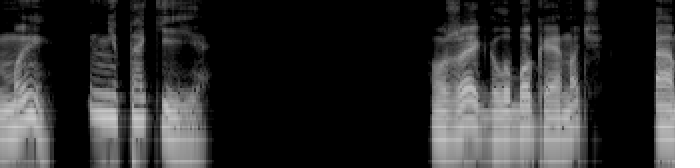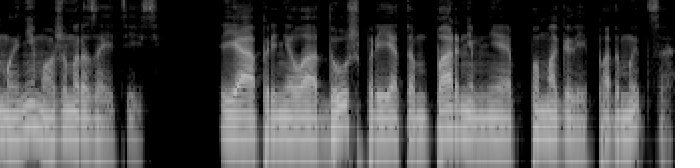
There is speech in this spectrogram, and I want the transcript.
Мы не такие. Уже глубокая ночь, а мы не можем разойтись. Я приняла душ, при этом парни мне помогли подмыться,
